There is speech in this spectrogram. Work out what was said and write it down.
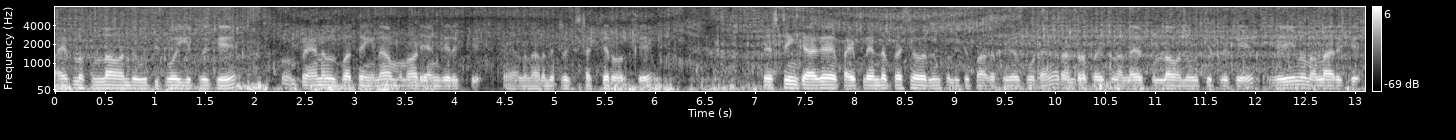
பைப்பில் ஃபுல்லாக வந்து ஊற்றி போய்கிட்டு இருக்கு. பேனல் பார்த்தீங்கன்னா முன்னாடி அங்கே இருக்குது வேலை நடந்துகிட்ருக்கு ஸ்ட்ரக்சர் ஒர்க்கு டெஸ்டிங்க்காக பைப்பில் எந்த ப்ரெஷர் வருதுன்னு சொல்லிட்டு பார்க்கறதுக்காக போட்டாங்க. ரெண்டரை பைப்பில் நல்லா ஃபுல்லாக வந்து ஊற்றிட்டுருக்கு வெயிலும் நல்லா இருக்குது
